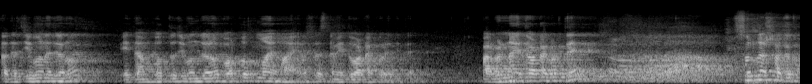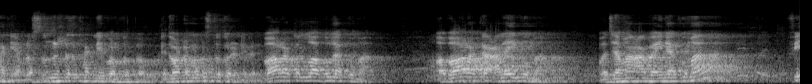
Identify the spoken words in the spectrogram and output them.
তাদের জীবনে যেন, এই দাম্পত্য জীবন যেন বরকতময় হয়, রাসূল ইসলাম এই দোয়াটা করে দিতেন। পারবেন না এই দোয়াটা করতে? সুন্নার সাথে থাকি আমরা, সুন্নার সাথে থাকলেই বরকত পাবো। এই দোয়াটা মুখস্থ করে নেবেন। বারাকাল্লাহু লাকুমা ওয়া বারাকা আলাইকুমা। ফি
